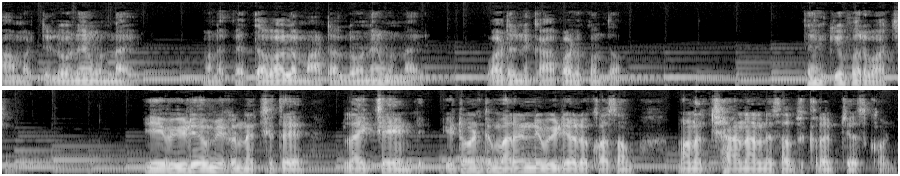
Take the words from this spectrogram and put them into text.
ఆ మట్టిలోనే ఉన్నాయి. మన పెద్దవాళ్ళ మాటల్లోనే ఉన్నాయి. వాటిని కాపాడుకుందాం. థ్యాంక్ యూ ఫర్ వాచింగ్ ఈ వీడియో మీకు నచ్చితే లైక్ చేయండి. ఇటువంటి మరిన్ని వీడియోల కోసం మన ఛానల్ని సబ్స్క్రైబ్ చేసుకోండి.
